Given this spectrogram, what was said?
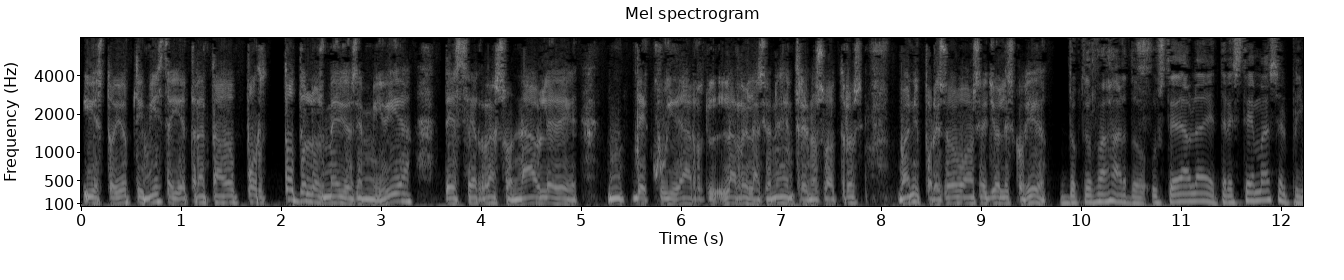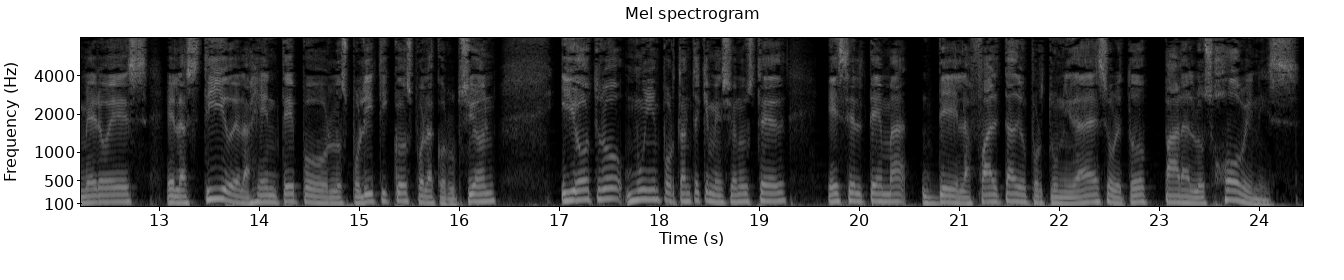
y estoy optimista y he tratado por todos los medios en mi vida de ser razonable, de, cuidar las relaciones entre nosotros. Bueno, y por eso vamos a ser yo el escogido. Doctor Fajardo, usted habla de tres temas. El primero es el hastío de la gente por los políticos, por la corrupción. Y otro muy importante que menciona usted es el tema de la falta de oportunidades, sobre todo para los jóvenes.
